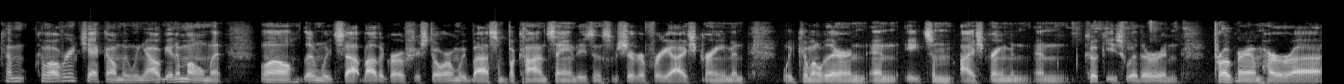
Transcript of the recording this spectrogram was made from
come come over and check on me when y'all get a moment, well, then we'd stop by the grocery store and we'd buy some pecan sandies and some sugar-free ice cream, and we'd come over there and, and eat some ice cream and, and cookies with her and program her uh,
